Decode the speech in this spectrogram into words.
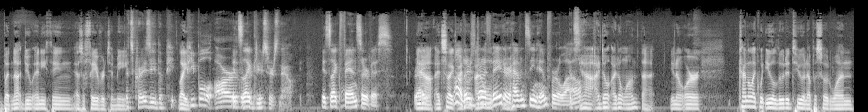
but not do anything as a favor to me. It's crazy. The pe- Like- people are It's the like- producers now. It's like fan service, right? Yeah, it's like oh, there's Darth Vader. yeah. Haven't seen him for a while. Yeah, I don't I don't want that. You know, or kind of like what you alluded to in episode 1,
